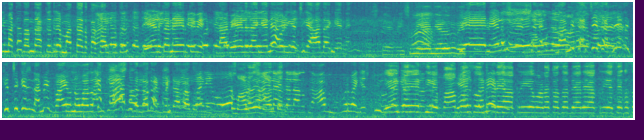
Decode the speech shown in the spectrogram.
ನಿಮ್ಮ ಮತ್ತೆ ತಂದು ಹಾಕಿದ್ರೆ ಮತ್ತೆ ಅದು ಕಸ ಹೇಳ್ತಾನೆ ಇರ್ತೀವಿ. ನಾವ್ ಹೇಳ್ದಂಗೆನೆ ಅವ್ರಿಗೆ ಹೆಚ್ಚಿಗೆ ಆದಂಗೆನೆ. ಅಷ್ಟೇ ಸುಮ್ಮನೆ ಏನ್ ಹೇಳಿದ್ರು waste. ಏನ್ ಹೇಳಿದ್ರು ನಮಗೆ ಖರ್ಚಿ ಕಿಚ್ಚು ಕಿಚ್ಚು ನಮಗೆ ಬಾಯಿ ನೋವಾಗುತ್ತೆ. ಹಾಸ್ಪಿಟಲ್ ಹೋಗಿ ಅಡ್ಮಿಟ್ ಆಗೋದು. ಮಾಡೋದೇ ಮಾಡ್ತಾರೆ. ನಾವು ಊರ್ವಾಗ ಎಷ್ಟು use ಹೇಳ್ತಾನೆ ಇರ್ತೀವಿ ಮಾಡ್ತೀವಿ. ಒಂದ್ ಹೇಳ್ತಾನೆ ಕಡೆ ಹಾಕ್ರಿ ಒಣ ಕಸ ಬೇರೆ ಹಾಕ್ರಿ ಎಸೆ ಕಸ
